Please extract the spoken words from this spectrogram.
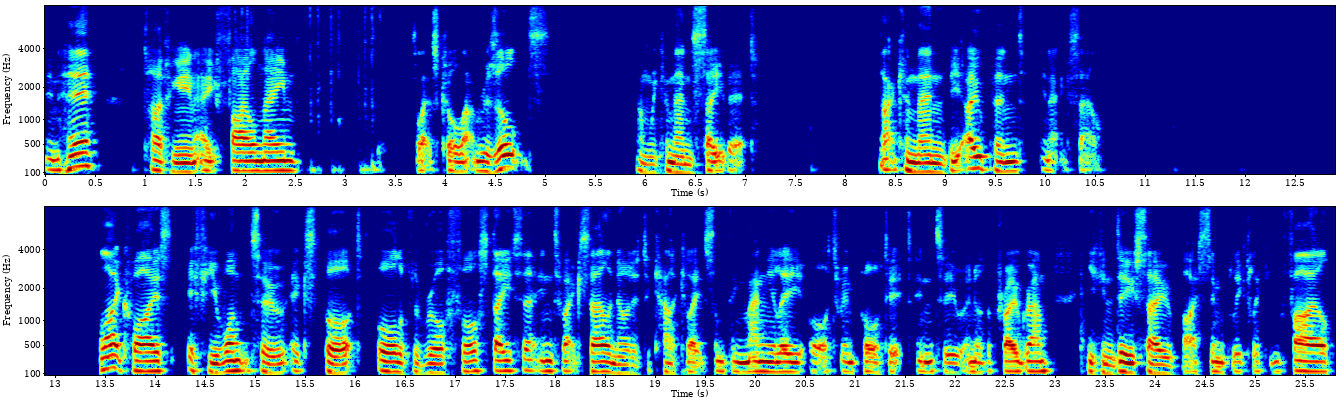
in here, typing in a file name. So let's call that results, and we can then save it that can then be opened in Excel. Likewise, if you want to export all of the raw force data into Excel in order to calculate something manually or to import it into another program, you can do so by simply clicking File,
